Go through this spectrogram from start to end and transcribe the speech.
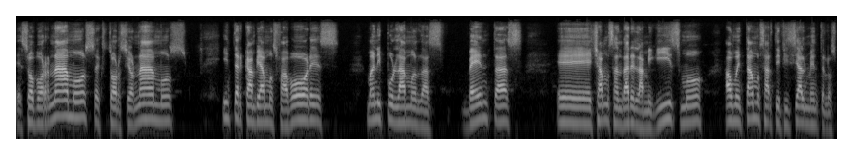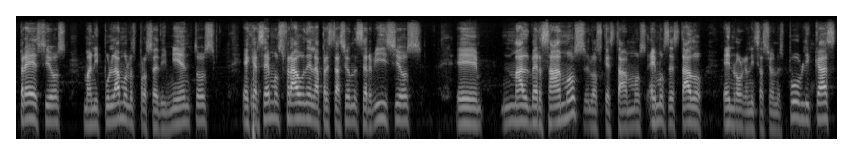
Eh, sobornamos, extorsionamos, intercambiamos favores, manipulamos las ventas, eh, echamos a andar el amiguismo, aumentamos artificialmente los precios, manipulamos los procedimientos, ejercemos fraude en la prestación de servicios, eh, malversamos los que estamos, hemos estado en organizaciones públicas,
